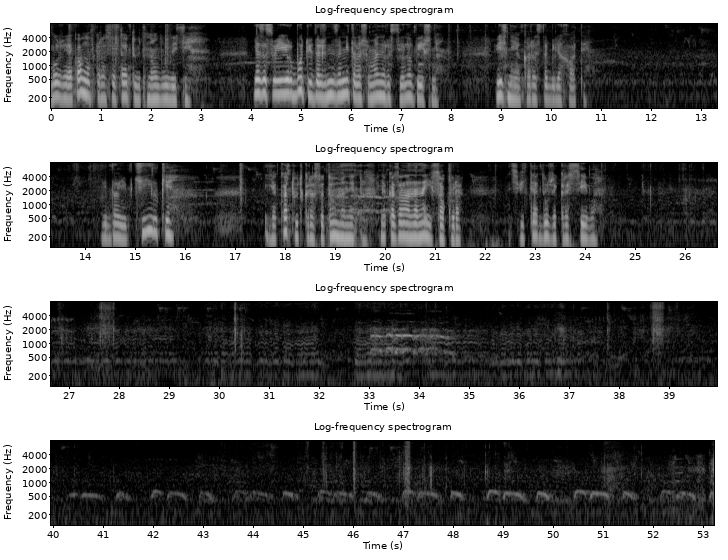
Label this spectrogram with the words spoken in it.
Боже, яка в нас красота тут на вулиці. Я за своєю роботою навіть не замітила, що в мене розцвіла вишня. Вишня, яка росте біля хати. Лідає пчілки. Яка тут красота в мене тут. Я казала на неї сакура. Цвіте дуже красиво.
